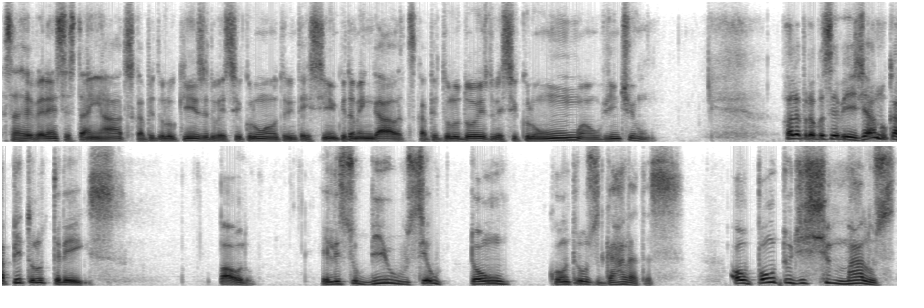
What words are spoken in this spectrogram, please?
Essa referência está em Atos, capítulo 15, do versículo 1 ao 35, e também em Gálatas, capítulo 2, do versículo 1 ao 21. Olha para você ver, já no capítulo 3, Paulo, ele subiu o seu tom contra os Gálatas, ao ponto de chamá-los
